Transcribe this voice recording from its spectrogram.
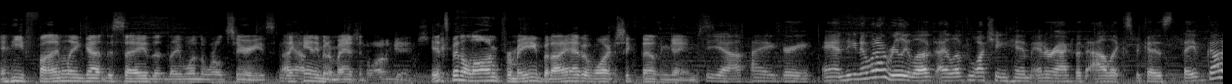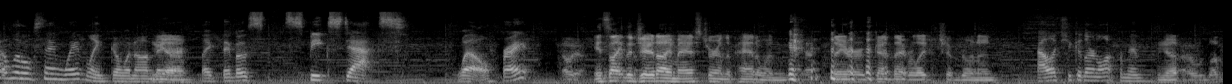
And he finally got to say that they won the World Series. I can't even imagine. A lot of games. It's been a long for me, but I haven't watched 6,000 games. Yeah, I agree. And you know what I really loved? I loved watching him interact with Alex because they've got a little same wavelength going on there. Yeah. Like they both speak stats well, right? Oh yeah. It's like the Jedi Master and the Padawan. They're got that relationship going on. Alex, you could learn a lot from him. Yeah, I would love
